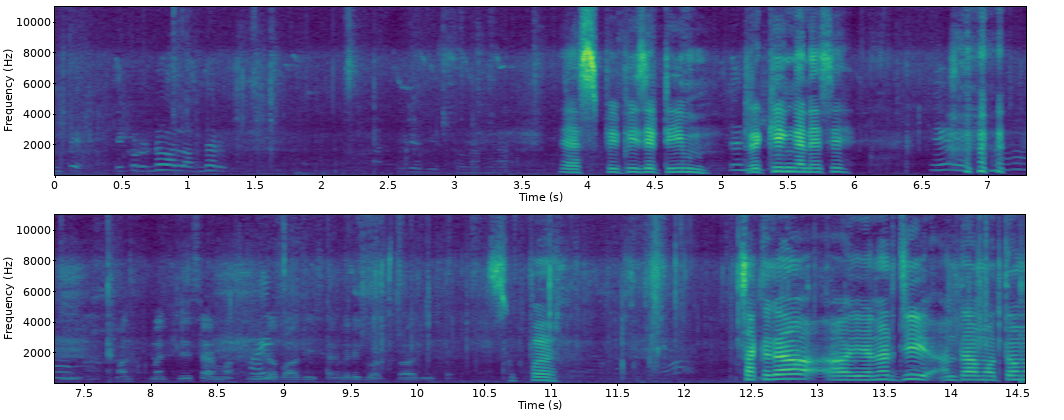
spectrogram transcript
అంతే ఇక్కడ ఉన్న వాళ్ళందరూ. ఎస్ పీపీజే టీమ్ ట్రెక్కింగ్ అనేసి. సూపర్. చక్కగా ఎనర్జీ అంతా మొత్తం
